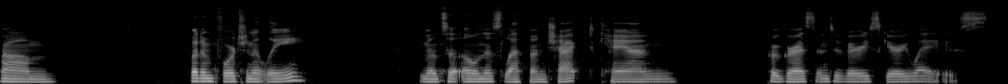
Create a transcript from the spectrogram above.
Um, but unfortunately, mental illness left unchecked can progress into very scary ways.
